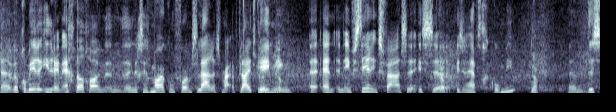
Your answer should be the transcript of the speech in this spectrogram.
Eh, we proberen iedereen echt wel gewoon een enigszins marktconform salaris. Maar applied Tuurlijk, ja. gaming eh, en een investeringsfase is, eh, Ja. is een heftige combi. Ja. Ehm, dus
